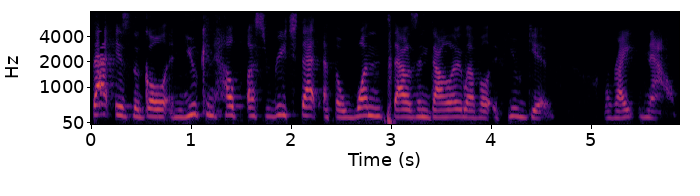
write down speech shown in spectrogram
That is the goal, and you can help us reach that at the $1,000 level if you give right now.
